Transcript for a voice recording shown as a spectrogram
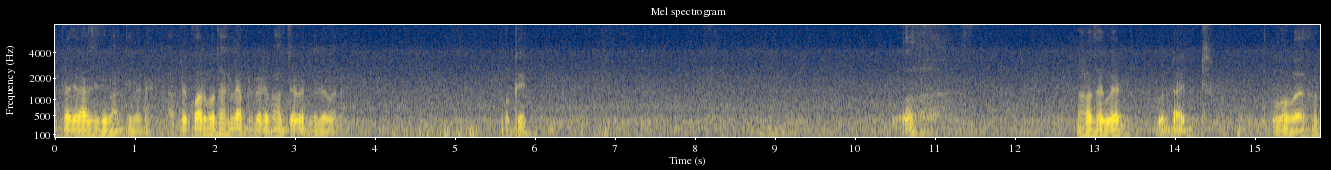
আপনাকে রাজনীতি বাদ দেবে না। আপনি কর্ম থাকলে আপনার পেটে ভাত যাবে, না যাবে না। ওকে ভালো থাকবেন গুড নাইট ঘুমাবো এখন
